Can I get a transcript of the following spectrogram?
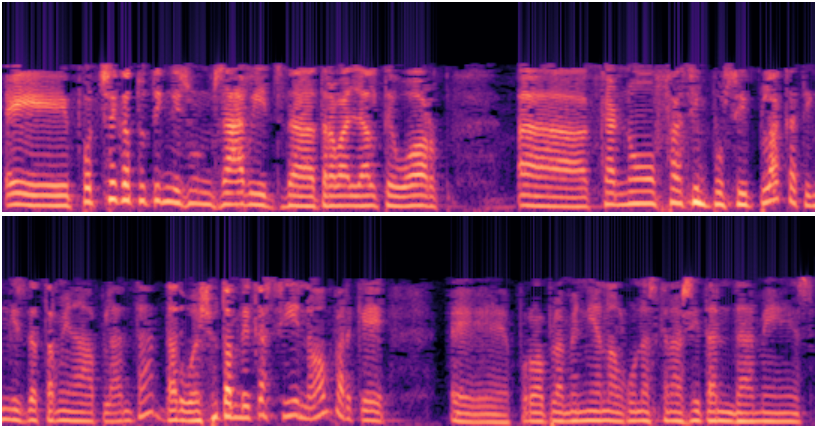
eh, pot ser que tu tinguis uns hàbits de treballar al teu hort eh, que no facin possible que tinguis determinada planta? Dedueixo també que sí, no? Perquè eh, probablement hi ha algunes que necessiten de més,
